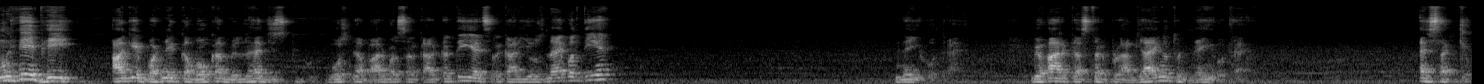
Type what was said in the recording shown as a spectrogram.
उन्हें भी आगे बढ़ने का मौका मिल रहा है, जिस घोषणा बार बार सरकार करती है, या सरकारी योजनाएँ बनती हैं। नहीं होता है। व्यवहार का स्तर पर आप जाएँगे तो नहीं होता है। ऐसा क्यों?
